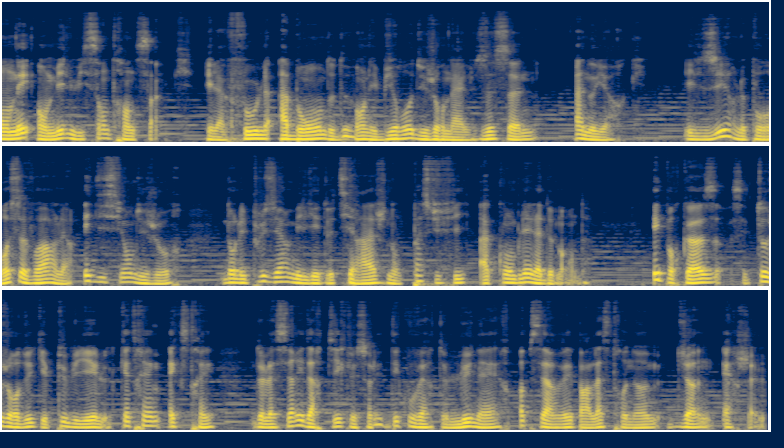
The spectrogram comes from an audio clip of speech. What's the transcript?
On est en 1835 et la foule abonde devant les bureaux du journal The Sun à New York. Ils hurlent pour recevoir leur édition du jour, dont les plusieurs milliers de tirages n'ont pas suffi à combler la demande. Et pour cause, c'est aujourd'hui qu'est publié le quatrième extrait de la série d'articles sur les découvertes lunaires observées par l'astronome John Herschel.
